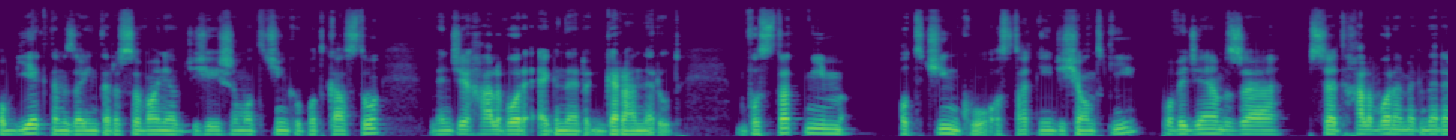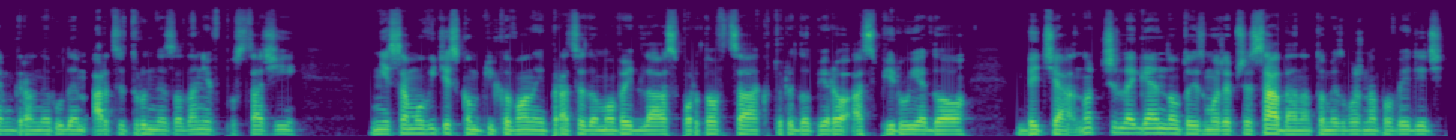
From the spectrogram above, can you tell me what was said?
obiektem zainteresowania w dzisiejszym odcinku podcastu będzie Halvor Egner Granerud. W ostatnim odcinku, ostatniej dziesiątki, powiedziałem, że przed Halvorem Egnerem Granerudem arcytrudne zadanie w postaci niesamowicie skomplikowanej pracy domowej dla sportowca, który dopiero aspiruje do bycia, no czy legendą to jest może przesada, natomiast można powiedzieć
